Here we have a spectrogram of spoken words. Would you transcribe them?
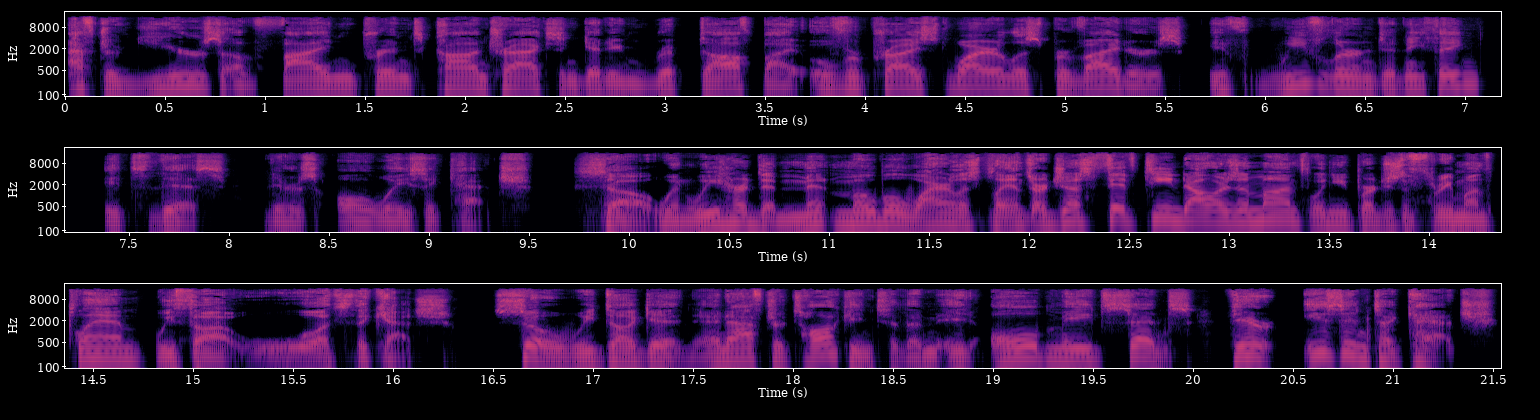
After years of fine print contracts and getting ripped off by overpriced wireless providers, if we've learned anything, it's this. There's always a catch. So when we heard that Mint Mobile wireless plans are just $15 a month when you purchase a three month plan, we thought, what's the catch? So we dug in, and after talking to them, it all made sense. There isn't a catch.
